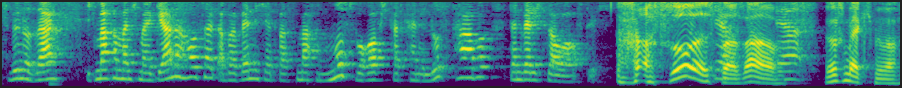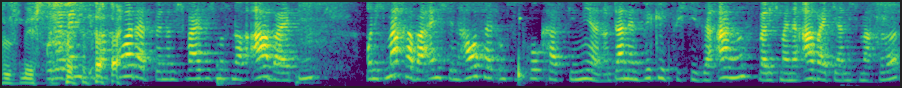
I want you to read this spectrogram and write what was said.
Ich will nur sagen, ich mache manchmal gerne Haushalt, aber wenn ich etwas machen muss, worauf ich gerade keine Lust habe, dann werde ich sauer auf dich. Ach so ist Ja, das. Ah, ja. Das merke ich mir mal fürs nächste Oder Mal. wenn ich überfordert bin und ich weiß, ich muss noch arbeiten und ich mache aber eigentlich den Haushalt, um zu prokrastinieren und dann entwickelt sich diese Angst, weil ich meine Arbeit ja nicht mache,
